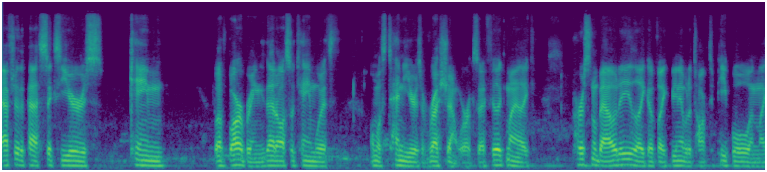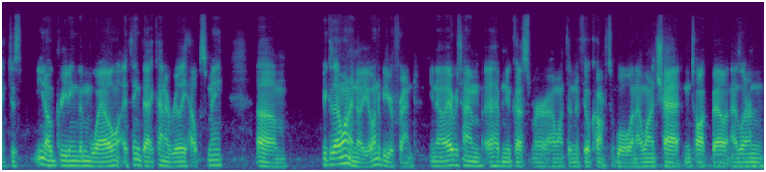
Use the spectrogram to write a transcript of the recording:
after the past six years came of barbering that also came with almost 10 years of restaurant work. So i feel like my like personality like of like being able to talk to people and like just you know greeting them well i think that kind of really helps me um, because i want to know you i want to be your friend you know? Every time i have a new customer i want them to feel comfortable and i want to chat and talk about and i learn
